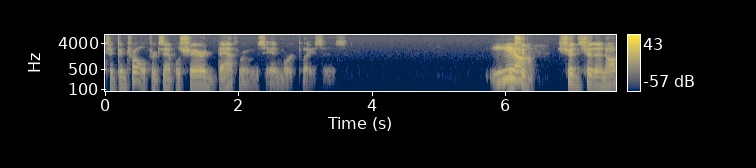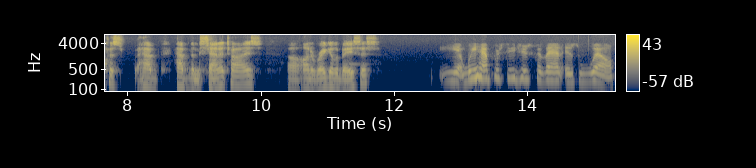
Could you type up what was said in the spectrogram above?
to control. For example, shared bathrooms in workplaces. Yeah. Should, should should an office have have them sanitize uh, on a regular basis? Yeah, we have procedures for that as well.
